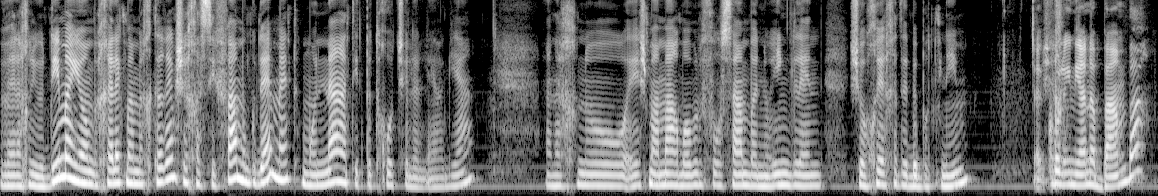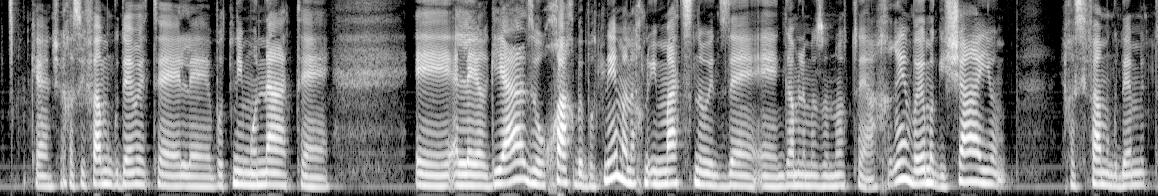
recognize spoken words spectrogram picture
ואנחנו יודעים היום בחלק מהמחקרים שחשיפה מוקדמת מונעת התפתחות של אלרגיה. אנחנו, יש מאמר מאוד מפורסם בניו אינגלנד שהוכיח את זה בבוטנים. כל ש... עניין הבמבה? כן, שחשיפה מוקדמת אה, לבוטנים מונעת אה, אה, אלרגיה, זה הוכח בבוטנים, אנחנו אימצנו את זה גם למזונות אחרים, והיום הגישה היא חשיפה מוקדמת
